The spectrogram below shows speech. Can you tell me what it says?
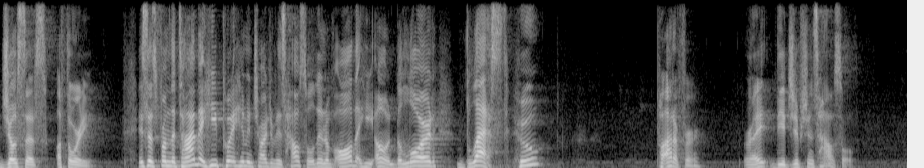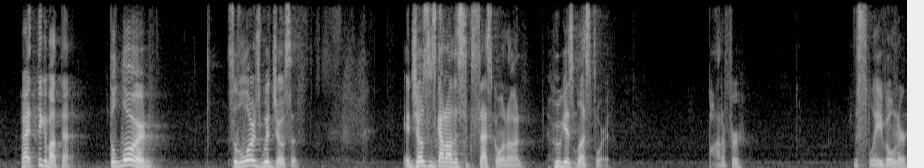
Joseph's authority. It says, From the time that he put him in charge of his household and of all that he owned, the Lord blessed who? Potiphar, right? The Egyptian's household. Right? Think about that. The Lord, so the Lord's with Joseph. And Joseph's got all this success going on. Who gets blessed for it? Potiphar, the slave owner.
